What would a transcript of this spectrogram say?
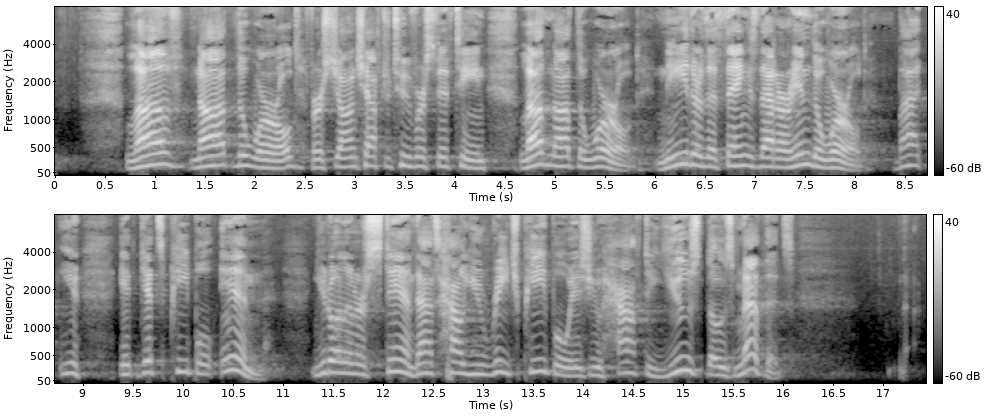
Love not the world. First John chapter 2 verse 15. Love not the world, neither the things that are in the world. But you, it gets people in you don't understand. That's how you reach people is you have to use those methods.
